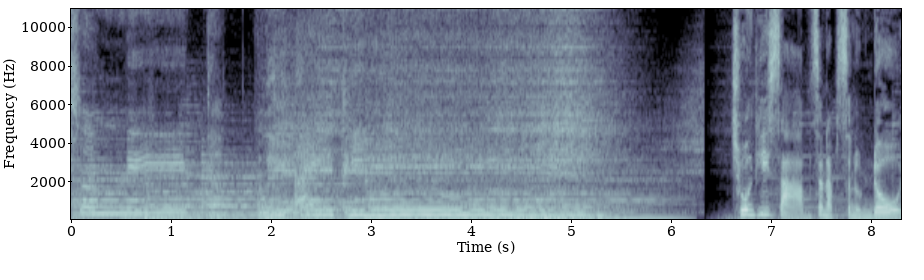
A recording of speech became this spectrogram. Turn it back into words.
สมีกับ VIP ช่วงที่ 3 สนับสนุนโดย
